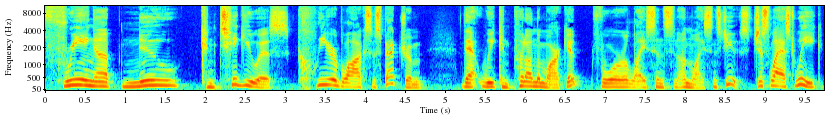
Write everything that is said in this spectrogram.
freeing up new, contiguous, clear blocks of spectrum that we can put on the market for licensed and unlicensed use. Just last week,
